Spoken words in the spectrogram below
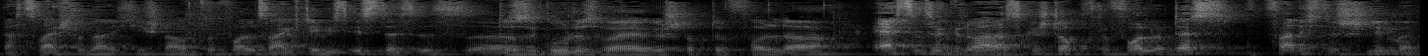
Nach zwei Stunden hatte ich die Schnauze voll. Sag ich dir, wie es ist. Das ist, äh das ist gut, es war ja gestopfte voll da. Erstens war es gestopfte voll und das fand ich das Schlimme.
